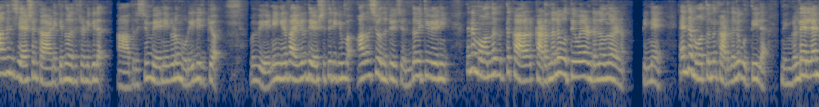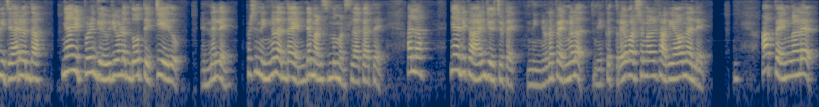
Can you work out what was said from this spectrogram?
അതിനുശേഷം കാണിക്കുന്നു പറഞ്ഞിട്ടുണ്ടെങ്കിൽ ആദർശം വേണിയും കൂടെ മുറിയിലിരിക്കുക അപ്പൊ വേണി ഇങ്ങനെ ഭയങ്കര ദേഷ്യത്തിരിക്കുമ്പോൾ ആദർശം വന്നിട്ട് ചോദിച്ചു എന്ത് പറ്റി വേണി? നിന്റെ മുഖത്ത് കടന്നല കുത്തിയ പോലെ ഉണ്ടല്ലോ എന്ന് പറയണം. പിന്നെ എന്റെ മുഖത്തൊന്നും കടന്നല കുത്തിയില്ല. നിങ്ങളുടെ എല്ലാം വിചാരം എന്താ? ഞാൻ ഇപ്പോഴും ഗൗരിയോട് എന്തോ തെറ്റ് ചെയ്തു. എന്നല്ലേ? പക്ഷെ നിങ്ങൾ എന്താ എന്റെ മനസ്സൊന്നും മനസ്സിലാക്കാത്തെ? അല്ല ഞാൻ ഒരു കാര്യം ചോദിച്ചോട്ടെ? നിങ്ങളുടെ പെങ്ങൾ നിനക്ക് എത്രയോ വർഷങ്ങളായിട്ട് അറിയാവുന്നതല്ലേ? ആ പെങ്ങളെ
